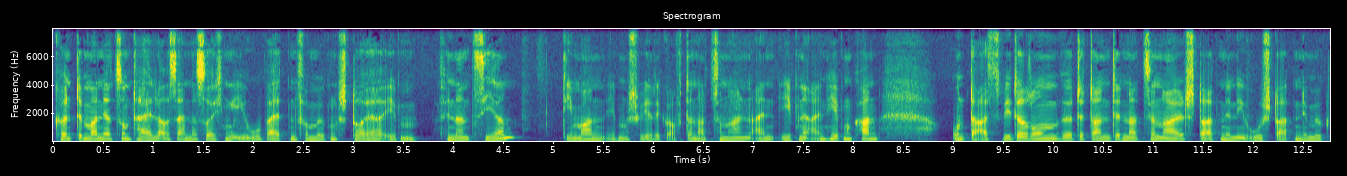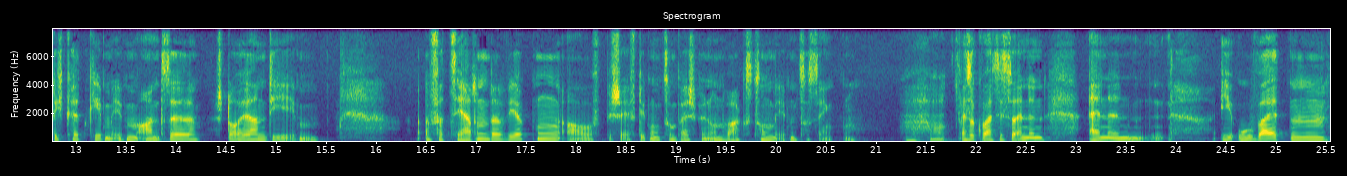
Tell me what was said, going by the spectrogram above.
könnte man ja zum Teil aus einer solchen EU-weiten Vermögenssteuer eben finanzieren, die man eben schwierig auf der nationalen Ebene einheben kann. Und das wiederum würde dann den Nationalstaaten, den EU-Staaten die Möglichkeit geben, eben andere Steuern, die eben verzerrender wirken, auf Beschäftigung zum Beispiel und Wachstum eben zu senken. Aha. Also quasi so einen, einen EU-weiten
